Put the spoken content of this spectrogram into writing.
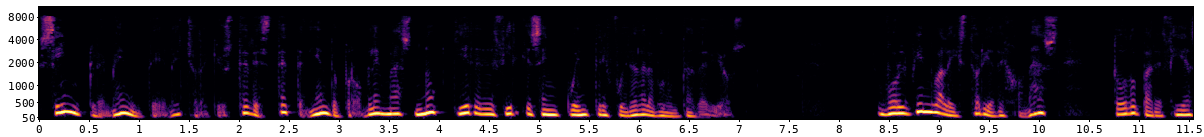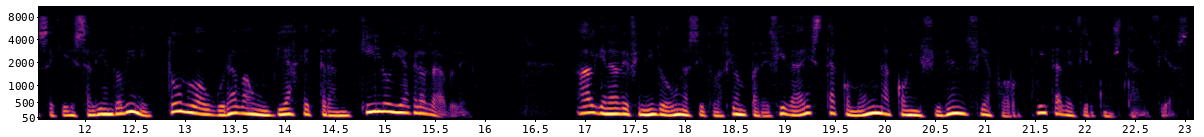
Simplemente el hecho de que usted esté teniendo problemas no quiere decir que se encuentre fuera de la voluntad de Dios. Volviendo a la historia de Jonás, todo parecía seguir saliendo bien y todo auguraba un viaje tranquilo y agradable. Alguien ha definido una situación parecida a esta como una coincidencia fortuita de circunstancias.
